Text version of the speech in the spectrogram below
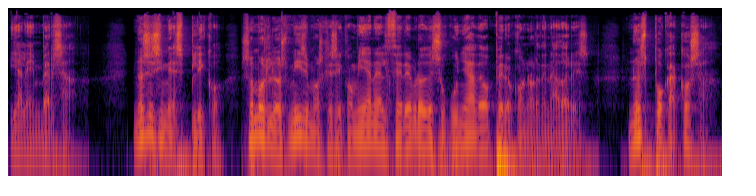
y a la inversa. No sé si me explico, somos los mismos que se comían el cerebro de su cuñado pero con ordenadores. No es poca cosa.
